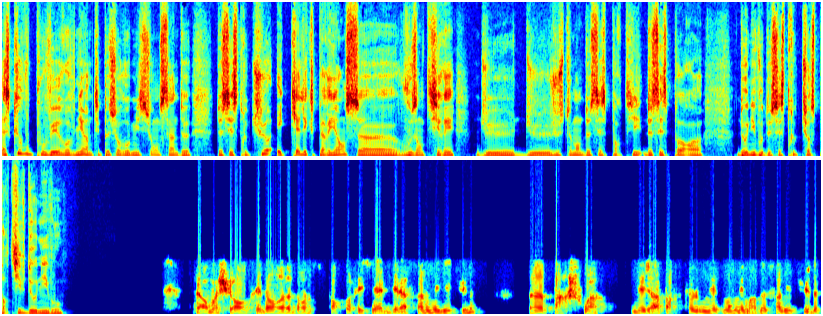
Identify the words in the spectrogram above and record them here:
Est-ce que vous pouvez revenir un petit peu sur vos missions au sein de, ces structures et quelle expérience euh, vous en tirez du, justement de ces, sportifs, de ces sports euh, de haut niveau, de ces structures sportives de haut niveau? Alors, moi, je suis rentré dans, le sport professionnel dès la fin de mes études. par choix déjà parce que mon mémoire de fin d'études,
